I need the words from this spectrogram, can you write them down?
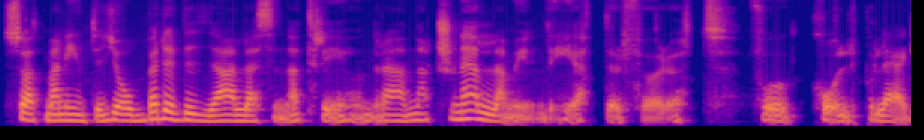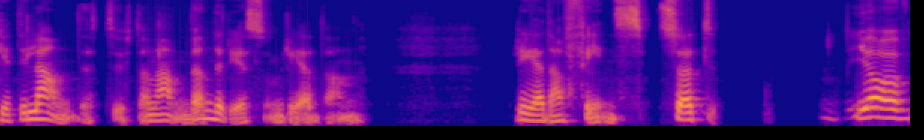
så att man inte jobbade via alla sina 300 nationella myndigheter för att få koll på läget i landet utan använde det som redan, redan finns. Så att jag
